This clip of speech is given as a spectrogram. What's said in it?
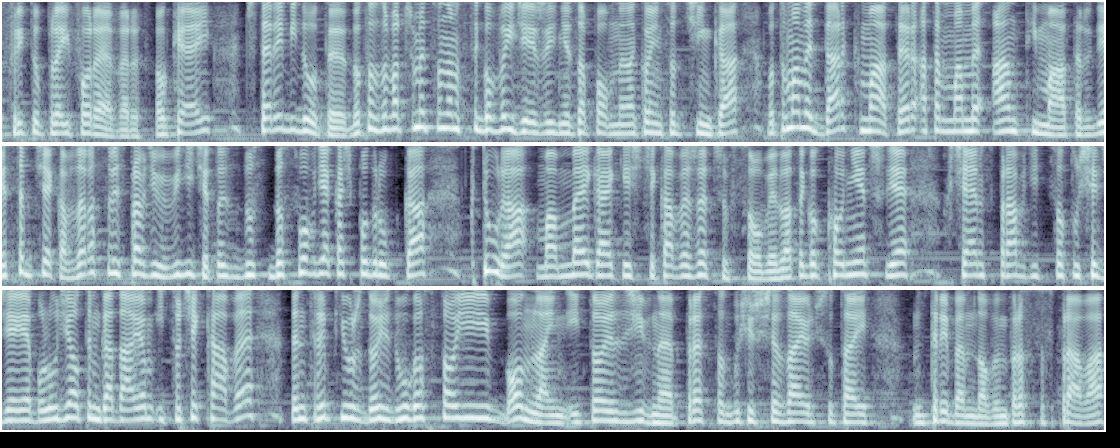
Free to play forever, okej? 4 minuty. No to zobaczymy, co nam z tego wyjdzie, jeżeli nie zapomnę na koniec odcinka. Bo tu mamy Dark Matter, a tam mamy Antimatter. Jestem ciekaw, zaraz sobie sprawdzimy. Widzicie, to jest dos dosłownie jakaś podróbka, która ma mega jakieś ciekawe rzeczy w sobie. Dlatego koniecznie chciałem sprawdzić, co tu się dzieje, bo ludzie o tym gadają i co ciekawe, ten tryb już dość długo stoi online i to jest dziwne. Preston, musisz się zająć tutaj trybem nowym, prosta sprawa.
